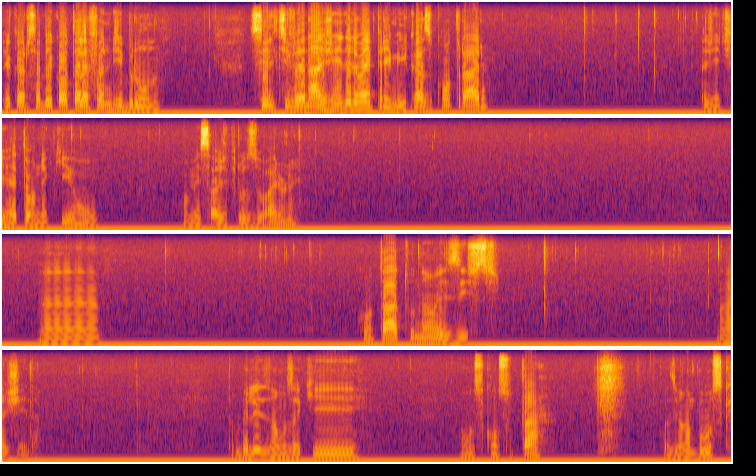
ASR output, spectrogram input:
eu quero saber qual é o telefone de Bruno. Se ele tiver na agenda, ele vai imprimir. Caso contrário, a gente retorna aqui um, uma mensagem para o usuário, né? Ah, contato não existe na agenda. Então, beleza. Vamos aqui, vamos consultar fazer uma busca.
